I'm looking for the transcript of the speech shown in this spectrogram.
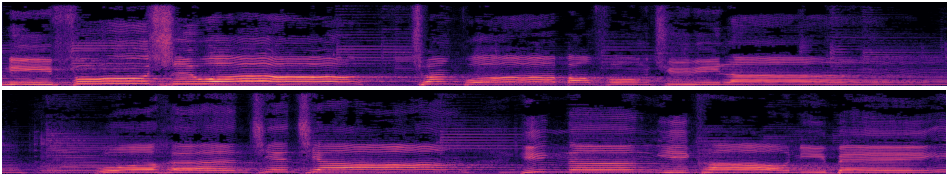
你扶持我，穿过暴风巨浪。我很坚强，应能依靠你背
